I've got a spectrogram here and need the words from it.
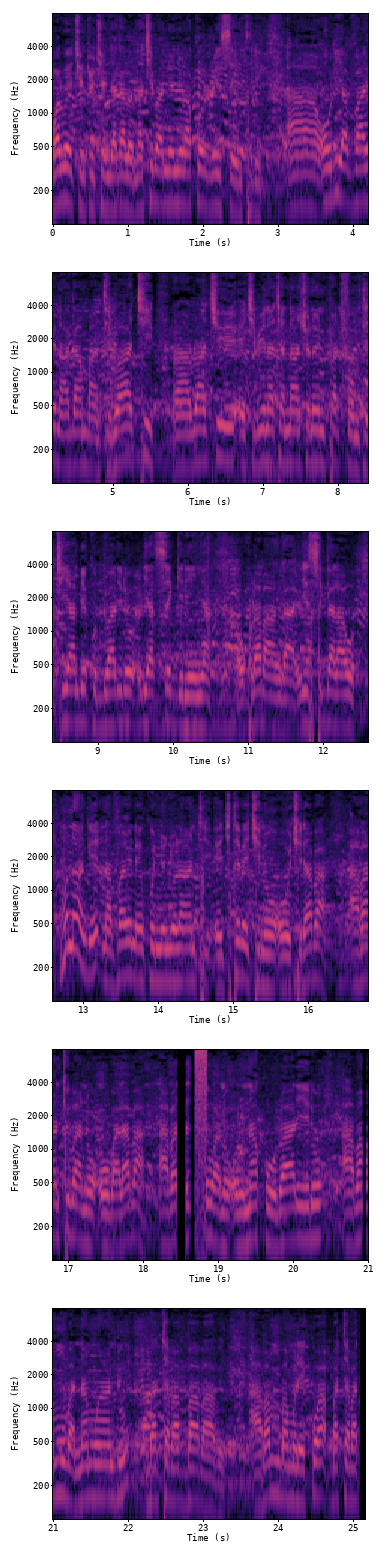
Waliwo ekintu kyenjagala nakibanyonyolako recently. Uh, oli yavaayo n'agamba nti lwaki uh, lwaki ekibiina kya national Unity platform tekiyambye ku ddwaliro lya segirinya okulaba nga lisigalawo? Munange navaayo nenkunyonyola nti ekitebe kino okiraba abantu bano obalaba abazze wano olunaku olwaleero abamu bannamwandu batta babba baabwe abamu bamulekwa batta bat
